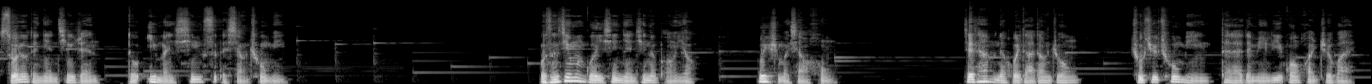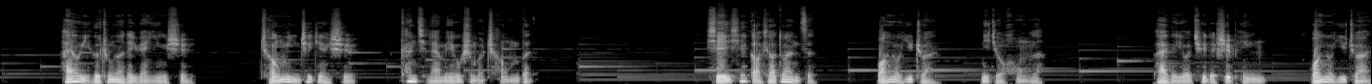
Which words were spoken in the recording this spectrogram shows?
所有的年轻人都一门心思的想出名。我曾经问过一些年轻的朋友，为什么想红？在他们的回答当中，除去出名带来的名利光环之外，还有一个重要的原因是，成名这件事看起来没有什么成本。写一些搞笑段子，网友一转你就红了；拍个有趣的视频，网友一转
